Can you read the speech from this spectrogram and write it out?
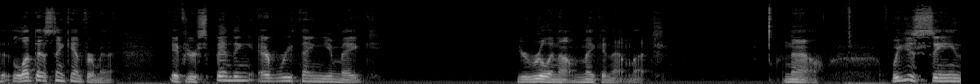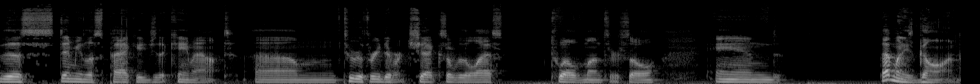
Let that sink in for a minute. If you're spending everything you make, you're really not making that much. Now, we just seen this stimulus package that came out, um, two or three different checks over the last 12 months or so, and that money's gone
